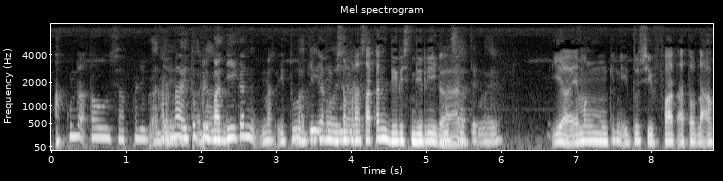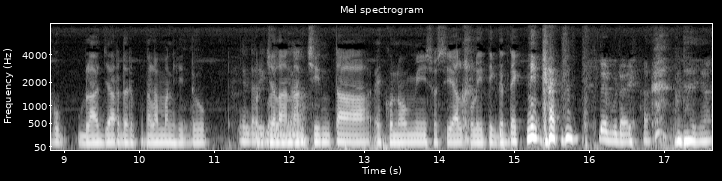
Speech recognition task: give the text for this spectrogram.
Aku nggak tahu siapa juga. Ada karena itu ada- pribadi kan mas itu Berarti yang itu bisa merasakan diri sendiri kan. inisiatif lah ya. Iya emang mungkin itu sifat atau nggak aku belajar dari pengalaman hidup yang dari perjalanan cinta ekonomi sosial politik dan teknik kan. Dan budaya. Budaya.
